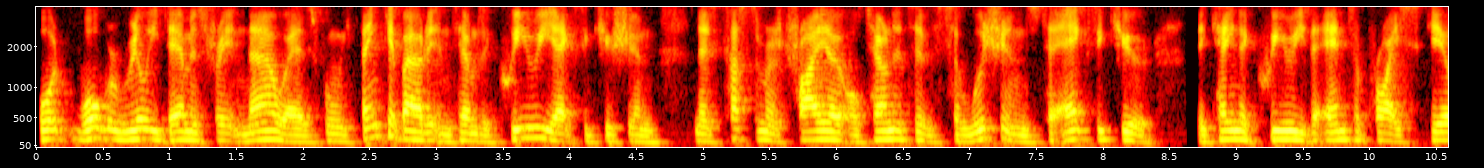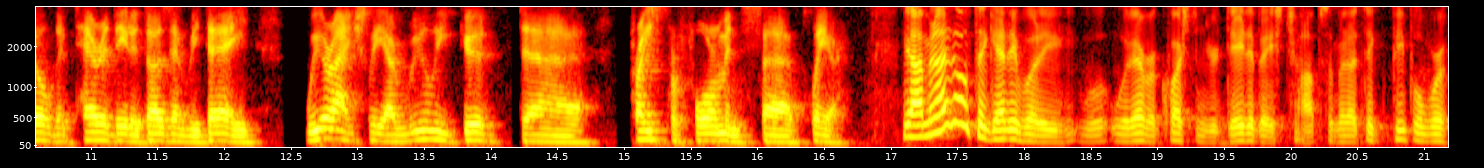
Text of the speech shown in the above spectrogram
What, what we're really demonstrating now is when we think about it in terms of query execution, and as customers try out alternative solutions to execute the kind of queries at enterprise scale that Teradata does every day, we are actually a really good uh, price performance uh, player. Yeah, I mean, I don't think anybody would ever question your database chops. I mean, I think people were,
